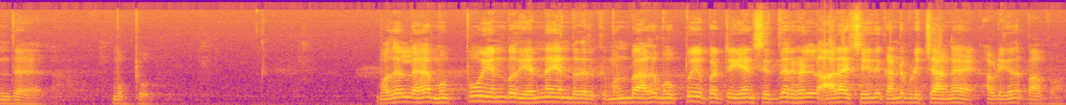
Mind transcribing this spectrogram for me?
இந்த முப்பு. முதல்ல முப்பு என்பது என்ன என்பதற்கு முன்பாக முப்பை பற்றி ஏன் சித்தர்கள் ஆராய்ச்சி செய்து கண்டுபிடிச்சாங்க அப்படிங்கிறத பார்ப்போம்.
